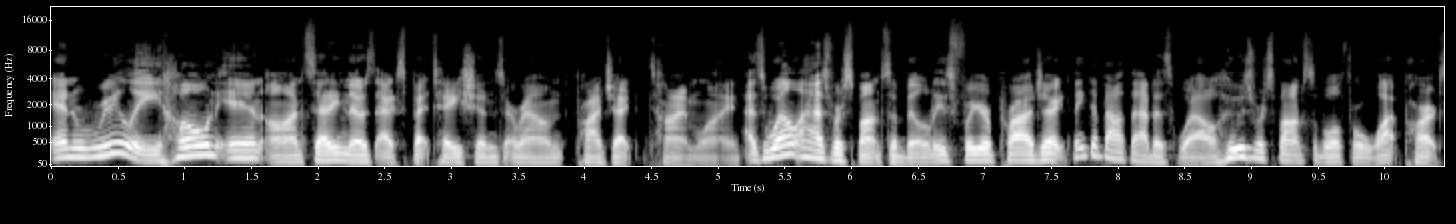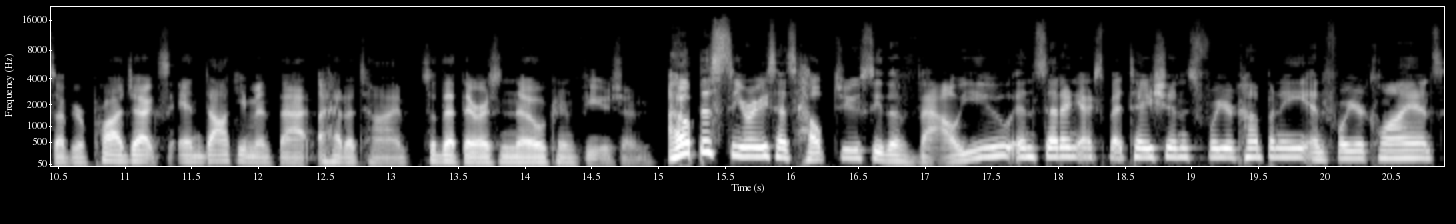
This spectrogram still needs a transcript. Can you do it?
and really hone in on setting those expectations around project timeline, as well as responsibilities for your project. Think about that as well. Who's responsible for what parts of your projects and document that ahead of time so that there is no confusion. I hope this series has helped you see the value in setting expectations for your company and for your clients.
